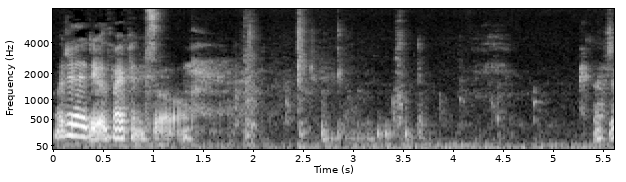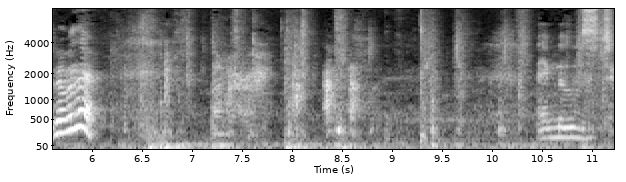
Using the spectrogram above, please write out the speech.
what did I do with my pencil? I left it over there. I moved.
